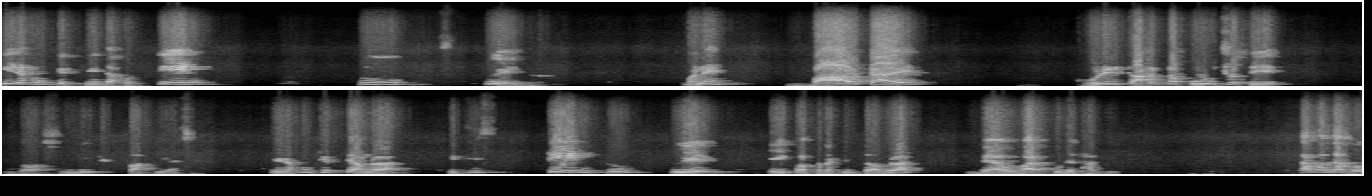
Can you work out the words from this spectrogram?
এরকম ক্ষেত্রে দেখো টেন টু টুয়েলভ মানে বারোটায় ঘড়ির কাঁটাটা পৌঁছতে দশ মিনিট বাকি আছে। এরকম ক্ষেত্রে আমরা it is ten to twelve এই কথাটা কিন্তু আমরা ব্যবহার করে থাকি। তারপর দেখো,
